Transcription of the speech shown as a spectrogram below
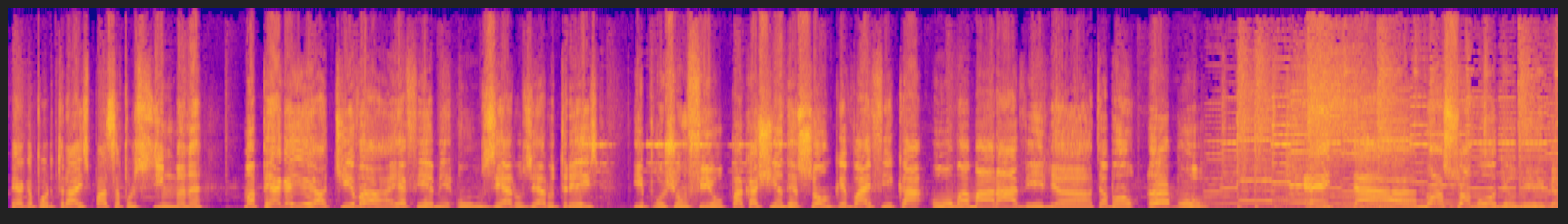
pega por trás, passa por cima, né? Mas pega aí, ativa a FM 1003 e puxa um fio pra caixinha de som que vai ficar uma maravilha, tá bom? Amo! Eita! Nosso amor deu liga!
